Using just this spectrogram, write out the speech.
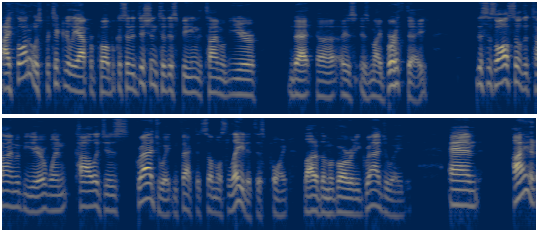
I thought it was particularly apropos because, in addition to this being the time of year that uh, is is my birthday, this is also the time of year when colleges graduate. In fact, it's almost late at this point. A lot of them have already graduated. And I had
